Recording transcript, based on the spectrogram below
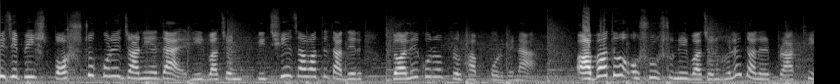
বিজেপি স্পষ্ট করে জানিয়ে দেয়, নির্বাচন পিছিয়ে যাওয়াতে তাদের দলে কোনো প্রভাব পড়বে না। অবাধ ও সুষ্ঠু নির্বাচন হলে দলের প্রার্থী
